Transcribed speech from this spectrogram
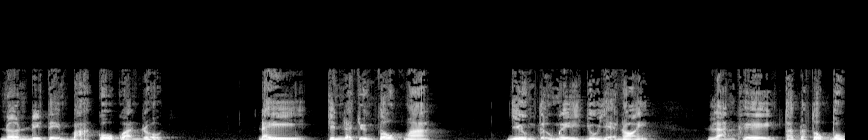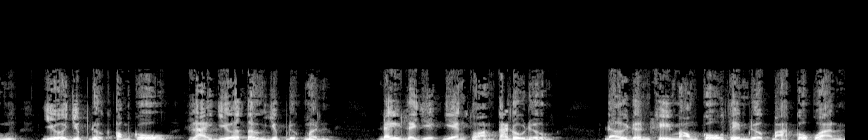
nên đi tìm bà cố của anh rồi. Đây chính là chuyện tốt mà. Dương Tử Mi vui vẻ nói, Lan Khê thật là tốt bụng, vừa giúp được ông cố, lại vừa tự giúp được mình. Đây là việc dạng toàn cả đôi đường. Đợi đến khi mà ông cố tìm được bà cố của anh,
